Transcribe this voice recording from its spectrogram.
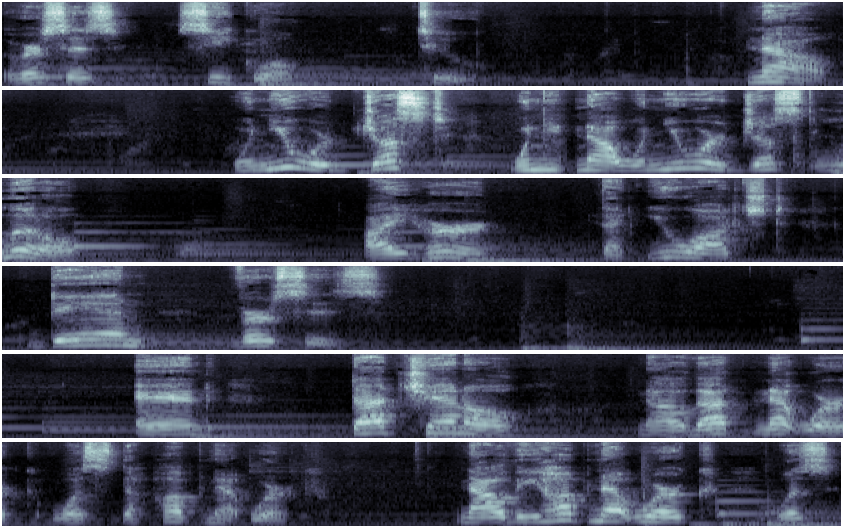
versus sequel 2. Now, when you were just when you now when you were just little, I heard that you watched Dan versus and that channel now that network was the Hub network. Now the Hub network was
